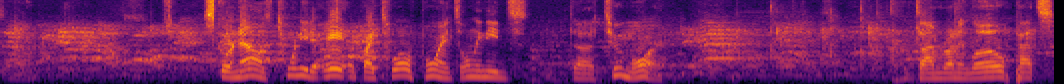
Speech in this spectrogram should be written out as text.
So, score now is 20 to 8, up by 12 points. Only needs uh, two more. Time running low. Pat's.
